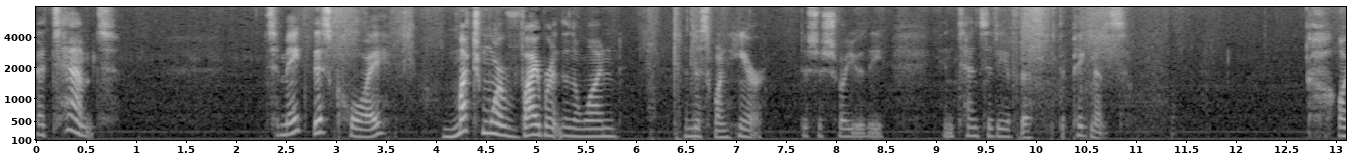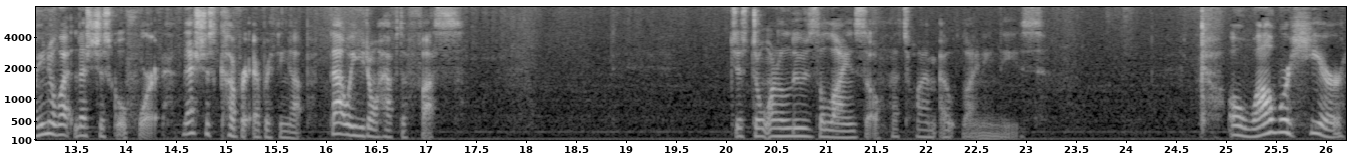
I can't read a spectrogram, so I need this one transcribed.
attempt to make this koi much more vibrant than the one in this one here. Just to show you the intensity of the, the pigments. Oh, you know what? Let's just go for it. Let's just cover everything up. That way you don't have to fuss. Just don't want to lose the lines though. That's why I'm outlining these. Oh, while we're here,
